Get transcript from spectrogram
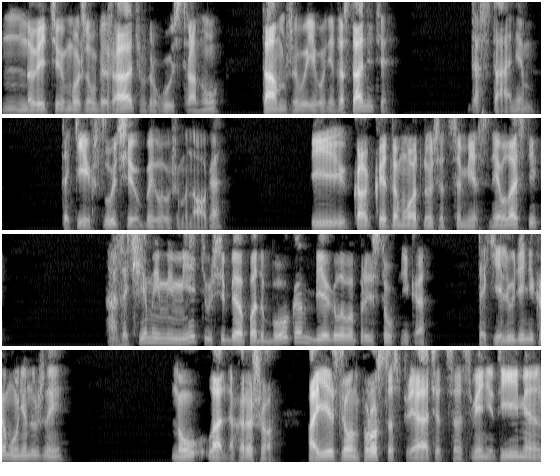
Но ведь можно убежать в другую страну. Там же вы его не достанете? Достанем. Таких случаев было уже много. И как к этому относятся местные власти? А зачем им иметь у себя под боком беглого преступника? Такие люди никому не нужны. Ну, ладно, хорошо. А если он просто спрячется, сменит имя,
